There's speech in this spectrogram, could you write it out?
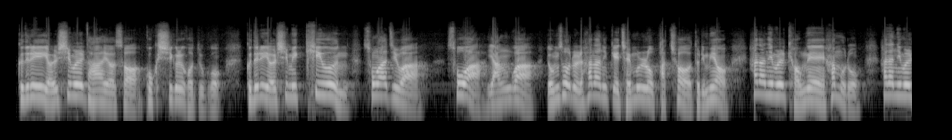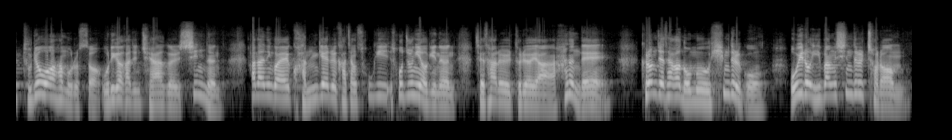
그들이 열심을 다하여서 곡식을 거두고 그들이 열심히 키운 송아지와 소와 양과 염소를 하나님께 제물로 바쳐 드리며 하나님을 경외함으로 하나님을 두려워함으로써 우리가 가진 죄악을 씻는 하나님과의 관계를 가장 소중히 여기는 제사를 드려야 하는데 그런 제사가 너무 힘들고 오히려 이방 신들처럼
